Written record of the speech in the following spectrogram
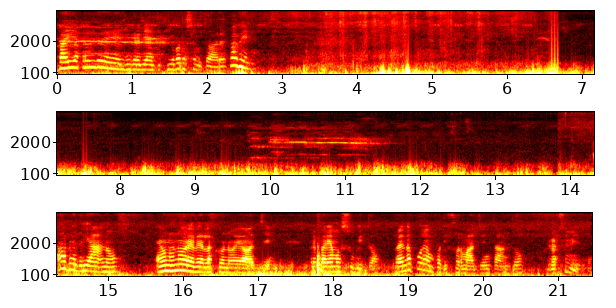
Vai a prendere gli ingredienti che io vado a salutare. Va bene. Ave Adriano, è un onore averla con noi oggi. Prepariamo subito. Prenda pure un po' di formaggio intanto. Grazie mille.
